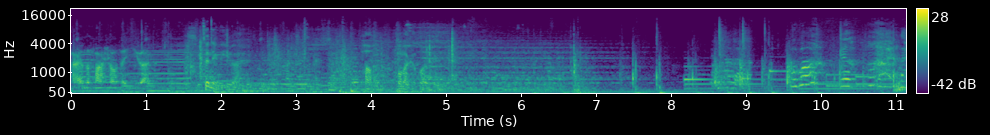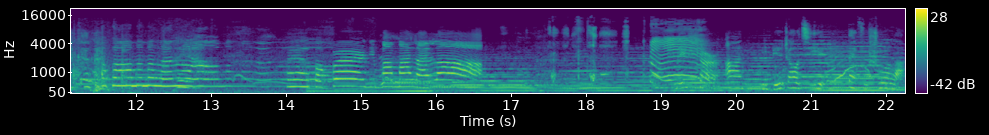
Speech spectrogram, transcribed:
孩子发烧在医院呢，在哪个医院？好，我马上过去。他来了，爸爸，哎呀，来看看，爸爸，妈妈来了。别着急，大夫说了，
